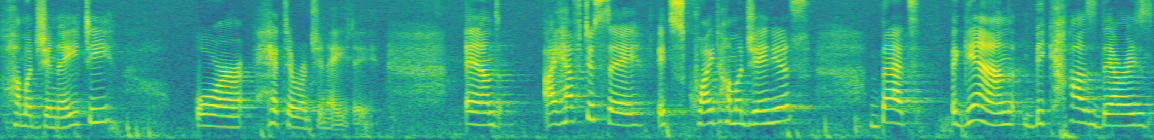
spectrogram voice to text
homogeneity or heterogeneity? And I have to say it's quite homogeneous, but again, because there is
